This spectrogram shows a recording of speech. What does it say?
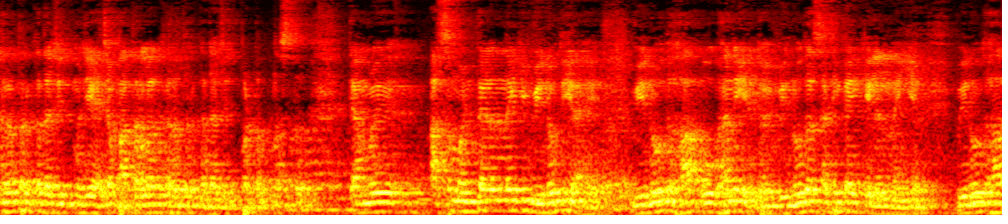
खरं तर कदाचित म्हणजे याच्या पात्राला खरं तर कदाचित पटत नसतं. त्यामुळे असं म्हणता येणार नाही की विनोदी आहे. विनोद हा ओघाने येतोय. विनोदासाठी काही केलेलं नाहीये. विनोद हा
